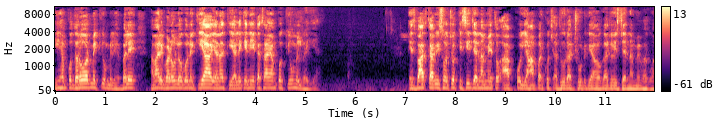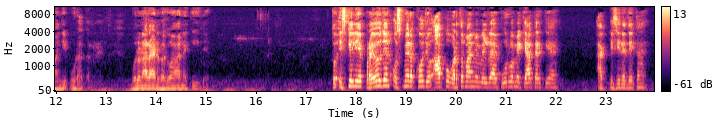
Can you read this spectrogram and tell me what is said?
ये हमको धरोहर में क्यों मिले? भले हमारे बड़ों लोगों ने किया या न किया, लेकिन ये कथाएँ हमको क्यों मिल रही है? इस बात का भी सोचो, किसी जन्म में तो आपको यहाँ पर कुछ अधूरा छूट गया होगा जो इस जन्म में भगवान जी पूरा कर रहे हैं। बोलो, नारायण भगवान की जय। तो इसके लिए प्रयोजन उसमें रखो जो आपको वर्तमान में मिल रहा है। पूर्व में क्या करके आए? आप किसी ने देखा है?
